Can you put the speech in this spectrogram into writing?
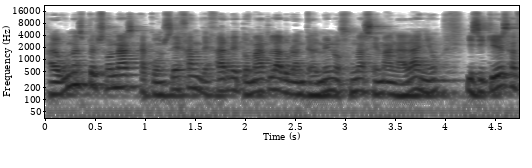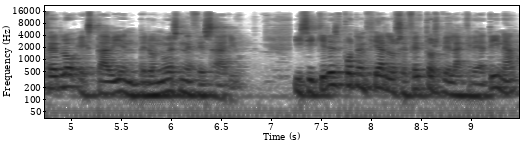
Algunas personas aconsejan dejar de tomarla durante al menos una semana al año, y si quieres hacerlo está bien, pero no es necesario. Y si quieres potenciar los efectos de la creatina,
